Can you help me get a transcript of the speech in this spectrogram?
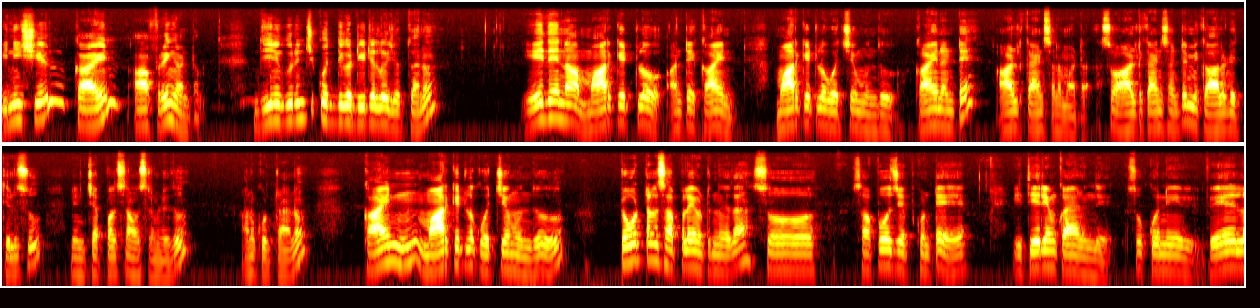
initial coin offering అంటాం. దీని గురించి కొద్దిగా డీటెయిల్గా చెప్తాను. ఏదైనా మార్కెట్లో అంటే కాయిన్ మార్కెట్లో వచ్చే ముందు కాయిన్ అంటే ఆల్ట్ కాయిన్స్ అనమాట సో ఆల్ట్ కాయిన్స్ అంటే మీకు ఆల్రెడీ తెలుసు నేను చెప్పాల్సిన అవసరం లేదు. అనుకుంటున్నాను. కాయిన్ మార్కెట్లోకి వచ్చే ముందు టోటల్ సప్లై ఉంటుంది కదా సో సపోజ్ చెప్పుకుంటే ఇథేరియం కాయిన్ ఉంది. సో కొన్ని వేల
